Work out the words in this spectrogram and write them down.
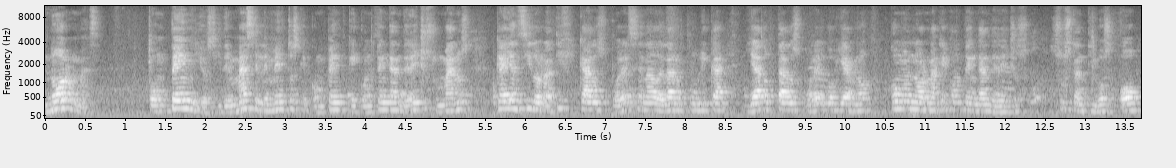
normas, compendios y demás elementos que, contengan derechos humanos que hayan sido ratificados por el Senado de la República y adoptados por el gobierno como norma que contengan derechos sustantivos o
